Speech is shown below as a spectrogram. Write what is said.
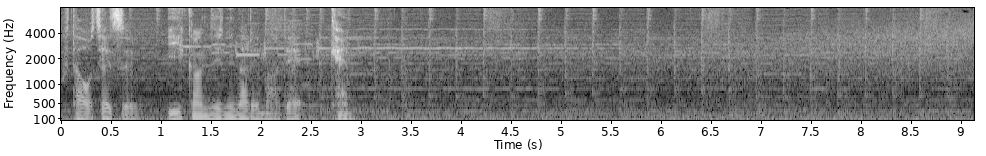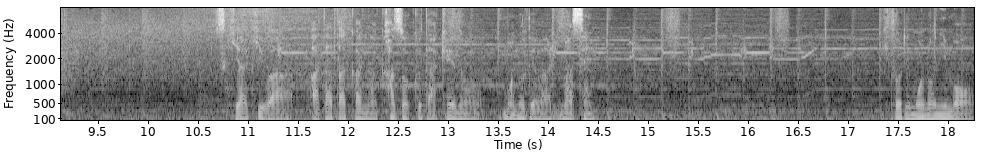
蓋をせずいい感じになるまで剣。き焼きは温かな家族だけのものではありません。独り者にも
